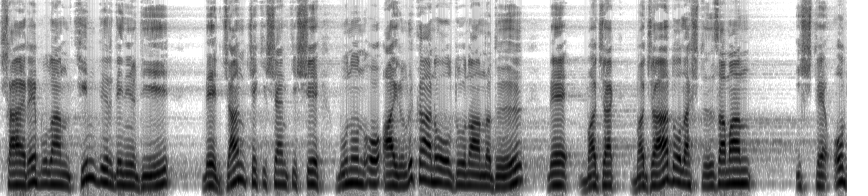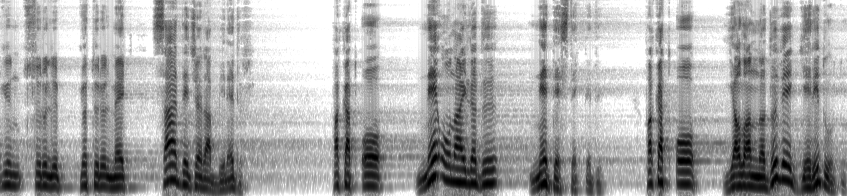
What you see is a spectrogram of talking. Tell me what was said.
çare bulan kimdir denildiği ve can çekişen kişi bunun o ayrılık anı olduğunu anladığı ve bacak bacağa dolaştığı zaman işte o gün sürülüp götürülmek sadece Rabbinedir. Fakat o ne onayladı ne destekledi. Fakat o yalanladı ve geri durdu.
